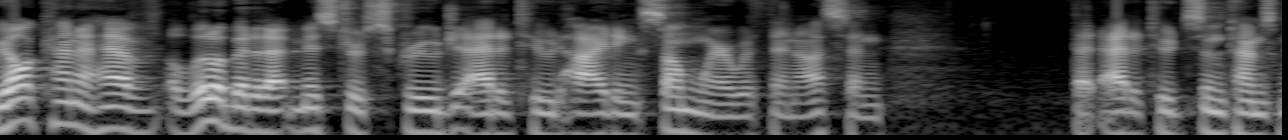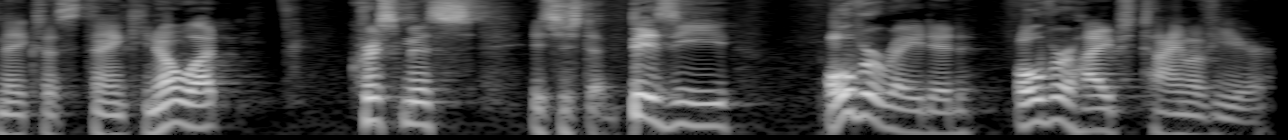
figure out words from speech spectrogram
We all kind of have a little bit of that Mr. Scrooge attitude hiding somewhere within us, and that attitude sometimes makes us think, you know what? Christmas is just a busy, overrated, overhyped time of year.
